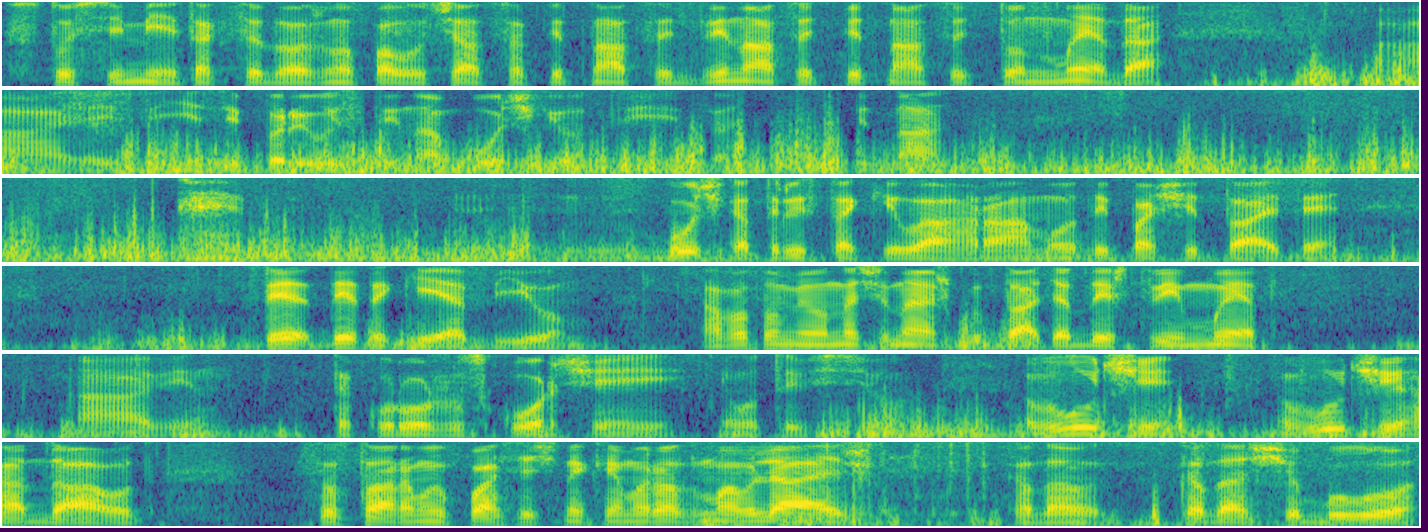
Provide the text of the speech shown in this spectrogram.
100 сімей, так це должно получатися 15, 12-15 тонн меда. А якщо перевести на бочки, от 15, бочка 300 кілограм, от і посчитайте, де, де такий об'єм? А потім його починаєш питати, а де ж твій мед? А він таку рожу скорчує, і от і все. В лучі, в лучі года, от со старими пасічниками розмовляєш, коли, коли ще було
